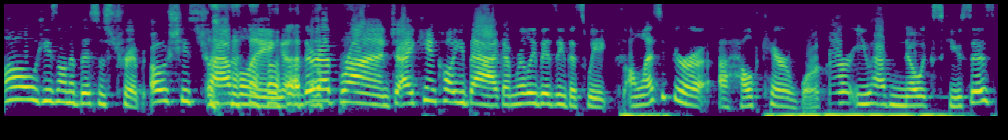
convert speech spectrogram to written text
Oh, he's on a business trip. Oh, she's traveling. They're at brunch. I can't call you back. I'm really busy this week. Unless if you're a healthcare worker, you have no excuses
